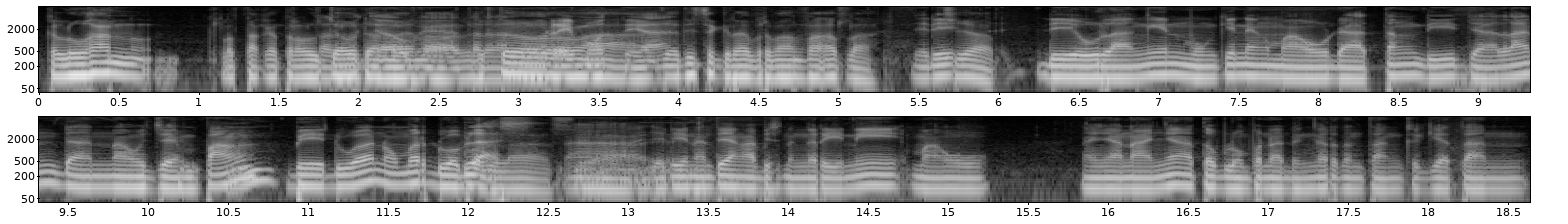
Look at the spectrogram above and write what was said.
keluhan letaknya terlalu, Terlalu jauh dan jauh lain-lain. Betul. remote ya. Jadi segera bermanfaat lah. Jadi Siap. diulangin mungkin yang mau datang di Jalan Danau Jempang B2 nomor 12. 12, Nah, ya, jadi nanti yang habis denger ini mau nanya-nanya atau belum pernah dengar tentang kegiatan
